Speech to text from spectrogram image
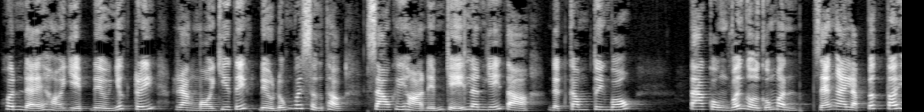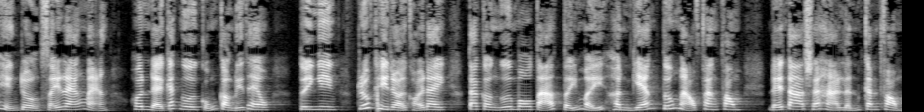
huynh đệ họ Diệp đều nhất trí rằng mọi chi tiết đều đúng với sự thật. Sau khi họ điểm chỉ lên giấy tờ, địch công tuyên bố Ta cùng với người của mình sẽ ngay lập tức tới hiện trường xảy ra án mạng, huynh đệ các ngươi cũng cần đi theo. Tuy nhiên, trước khi rời khỏi đây, ta cần ngươi mô tả tỉ mỉ hình dáng tướng mạo Phan Phong, để ta sẽ hạ lệnh canh phòng,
